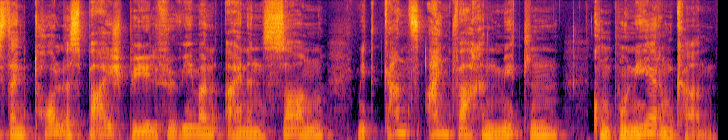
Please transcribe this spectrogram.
Ist ein tolles Beispiel für wie man einen Song mit ganz einfachen Mitteln komponieren kann.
